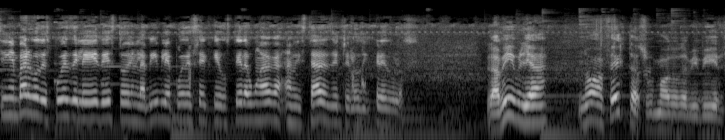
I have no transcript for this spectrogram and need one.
Sin embargo, después de leer esto en la Biblia, puede ser que usted aún haga amistades entre los incrédulos. La Biblia no afecta su modo de vivir,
